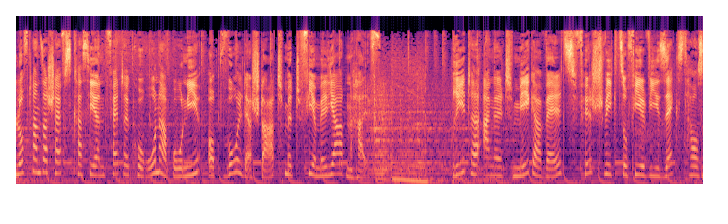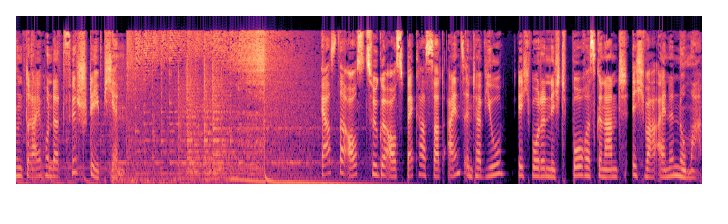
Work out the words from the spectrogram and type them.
Lufthansa-Chefs kassieren fette Corona-Boni, obwohl der Staat mit 4 Milliarden half. Brite angelt Megawels, Fisch wiegt so viel wie 6300 Fischstäbchen. Auszüge aus Beckers Sat 1 Interview. Ich wurde nicht Boris genannt, ich war eine Nummer.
